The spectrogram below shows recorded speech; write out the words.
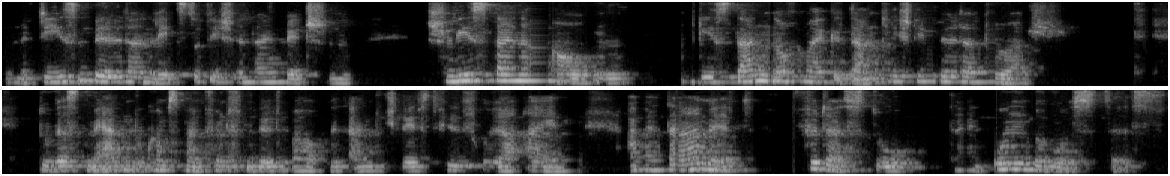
und mit diesen Bildern legst du dich in dein Bettchen, schließt deine Augen und gehst dann nochmal gedanklich die Bilder durch. Du wirst merken, du kommst beim fünften Bild überhaupt nicht an, du schläfst viel früher ein. Aber damit fütterst du dein Unbewusstes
